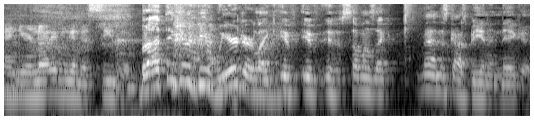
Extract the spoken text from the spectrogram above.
and you're not even gonna see them. But I think it would be weirder, like, if, if, if someone's like, man, this guy's being a nigga.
